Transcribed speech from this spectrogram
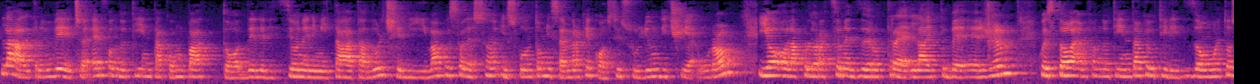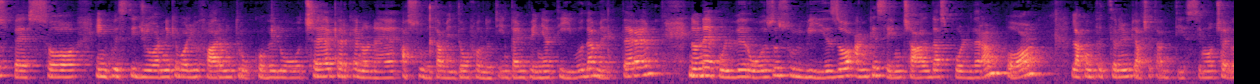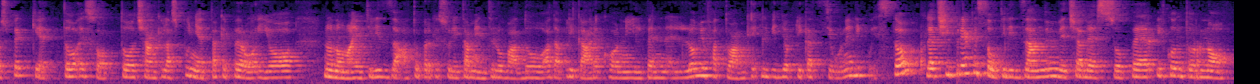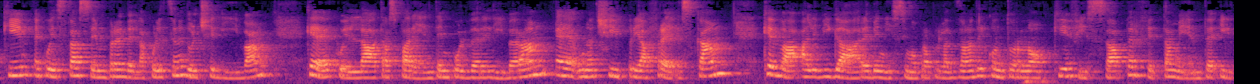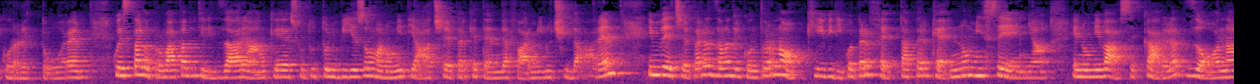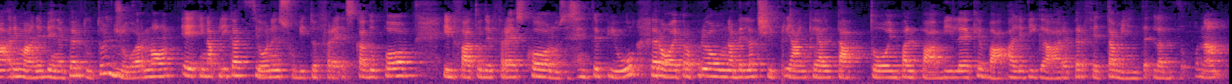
L'altro invece è il fondotinta compatto dell'edizione limitata Dolce Diva, questo adesso in sconto mi sembra che costi sugli 11 euro. Io ho la colorazione 03 Light Beige, questo è un fondotinta che utilizzo molto spesso in questi giorni che voglio fare un trucco veloce perché non è assolutamente un fondotinta impegnativo da mettere, non è polveroso sul viso anche se in cialda spolvera un po', la confezione mi piace tantissimo, c'è lo specchietto e sotto c'è anche la spugnetta che però io non ho mai utilizzato perché solitamente lo vado ad applicare con il pennello. Vi ho fatto anche il video applicazione di questo. La cipria che sto utilizzando invece adesso per il contorno occhi è questa sempre della collezione Dolce Diva che è quella trasparente in polvere libera. È una cipria fresca che va a levigare benissimo proprio la zona del contorno occhi e fissa perfettamente il correttore. Questa l'ho provata ad utilizzare anche su tutto il viso ma non mi piace perché tende a farmi lucidare. Invece per la zona del contorno occhi vi dico è perfetta perché non mi segna e non mi va a seccare la zona, rimane bene per tutto il giorno e in applicazione subito è fresca. Dopo il fatto del fresco non si sente più, però è proprio una bella cipria anche al tatto impalpabile che va a levigare perfettamente la zona.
